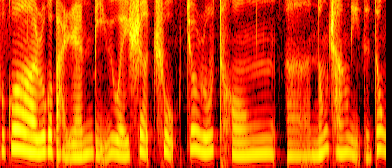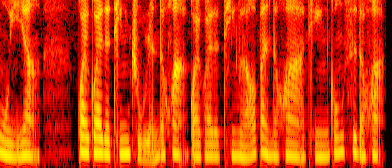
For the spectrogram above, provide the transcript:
不过，如果把人比喻为社畜，就如同呃农场里的动物一样，乖乖的听主人的话，乖乖的听老板的话，听公司的话，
